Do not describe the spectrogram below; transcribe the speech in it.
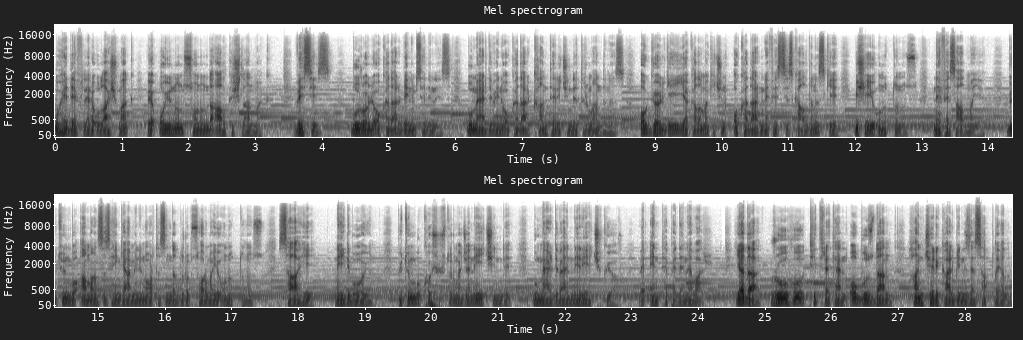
bu hedeflere ulaşmak ve oyunun sonunda alkışlanmak. Ve siz bu rolü o kadar benimsediniz, bu merdiveni o kadar kan ter içinde tırmandınız, o gölgeyi yakalamak için o kadar nefessiz kaldınız ki bir şeyi unuttunuz, nefes almayı. Bütün bu amansız hengamenin ortasında durup sormayı unuttunuz. Sahi, neydi bu oyun? Bütün bu koşuşturmaca ne içindi? Bu merdiven nereye çıkıyor? Ve en tepede ne var?'' Ya da ruhu titreten o buzdan hançeri kalbinize saplayalım.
